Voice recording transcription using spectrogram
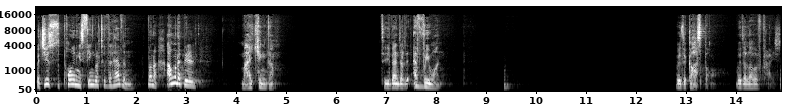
But Jesus is pointing his finger to the heaven. No, no. I want to build my kingdom to evangelize everyone with the gospel, with the love of Christ.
